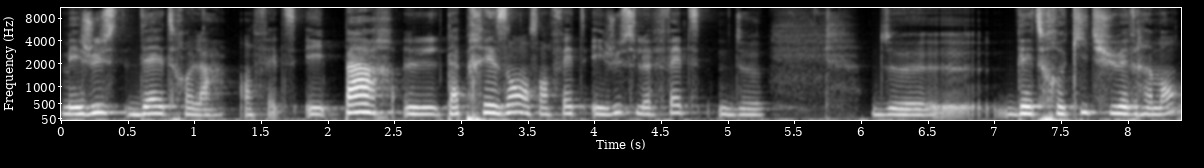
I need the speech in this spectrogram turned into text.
mais juste d'être là, en fait. Et par ta présence, en fait, et juste le fait de de d'être qui tu es vraiment,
